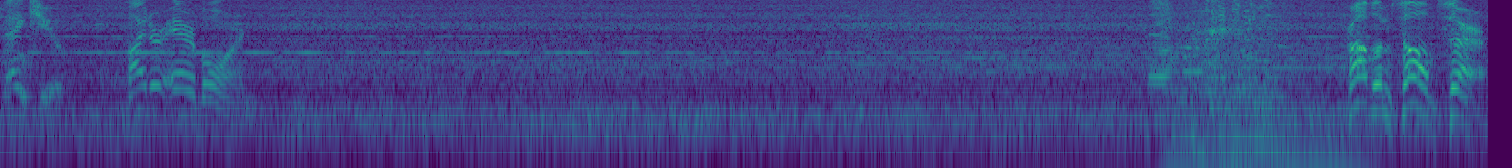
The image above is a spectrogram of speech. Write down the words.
Thank you. Fighter airborne. Problem solved, sir.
